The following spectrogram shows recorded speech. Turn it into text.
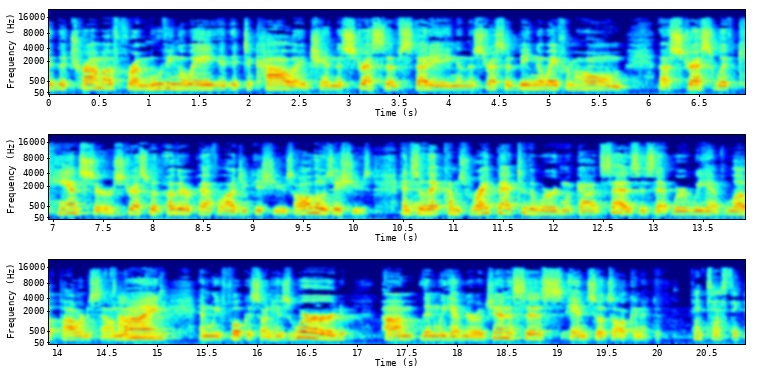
Uh, the trauma from moving away to college, and the stress of studying, and the stress of being away from home, uh, stress with cancer, stress with other pathologic issues, all those issues, and yeah. so that comes right back to the word. And what God says is that where we have love, power, and a sound, sound mind, mind, and we focus on His word, um, then we have neurogenesis, and so it's all connected. Fantastic.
